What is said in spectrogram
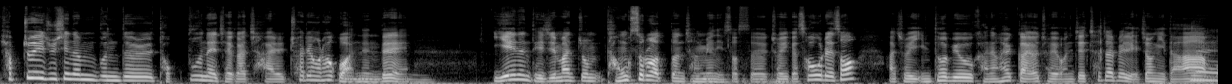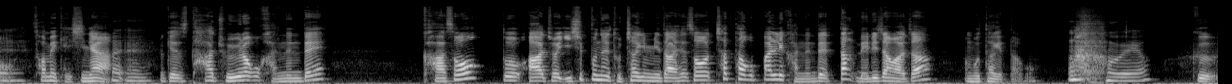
협조해 주시는 분들 덕분에 제가 잘 촬영을 하고 왔는데 음. 이해는 되지만 좀 당혹스러웠던 장면이 있었어요. 저희가 서울에서 아 저희 인터뷰 가능할까요? 저희 언제 찾아뵐 예정이다. 네. 뭐 섬에 계시냐? 네, 네. 이렇게 해서 다 조율하고 갔는데 가서 또 아 저 20분 후에 도착입니다 해서 차 타고 빨리 갔는데 딱 내리자마자 못 하겠다고. 왜요? 그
